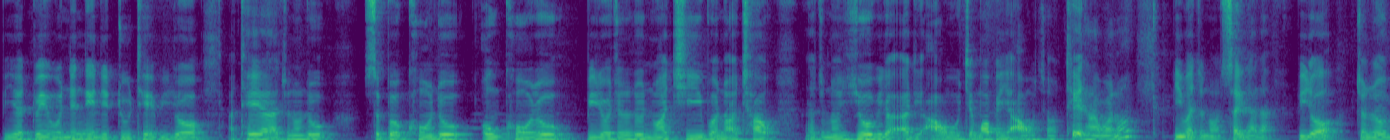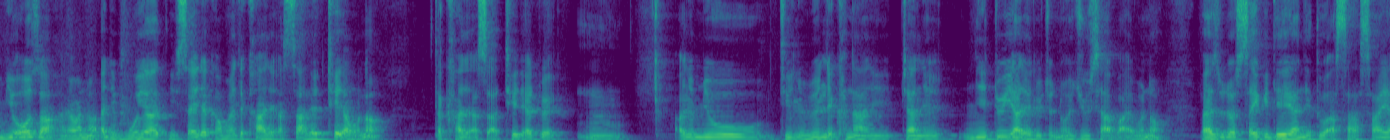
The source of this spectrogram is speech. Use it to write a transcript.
ပြီးတော့တွင်းကိုနည်းနည်းလေးတူးထည့်ပြီးတော့အထက်ကကျွန်တော်တို့စပခွန်တို့အုံခွန်တို့ပြီးတော့ကျွန်တော်တို့နွားချီပေါ့နော်အချောက်အဲကျွန်တော်ရိုးပြီးတော့အဲ့ဒီအောက်ကိုကျမောက်ပင်ရအောင်ကျွန်တော်ထည့်ထားပါနော်ပြီးမှကျွန်တော်စိုက်ထားတာပြီးတော့ကျွန်တော်တို့မြေဩဇာဟာနော်အဲ့ဒီမိုးရဒီစိုက်တဲ့ခါမှာတခါကျအစာလေးထည့်ရပါနော်တခါကျအစာထည့်တဲ့အတွက်อืม အဲ့လိုမျိုးဒီလိုမျိုးလက္ခဏာတွေပြန်လေမြင်တွေ့ရတယ်လို့ကျွန်တော်ယူဆပါတယ်ပေါ့နော်ဘာလို့ဆိုတော့စိုက်ကလေးကနေသူအစာစားရ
